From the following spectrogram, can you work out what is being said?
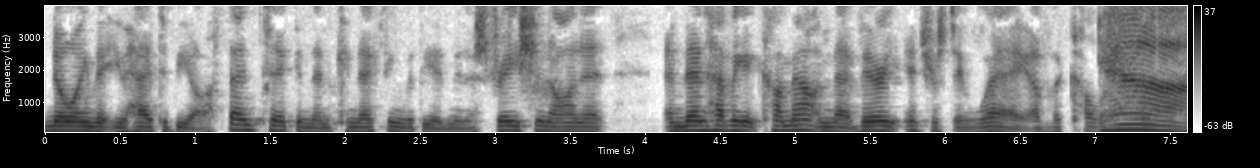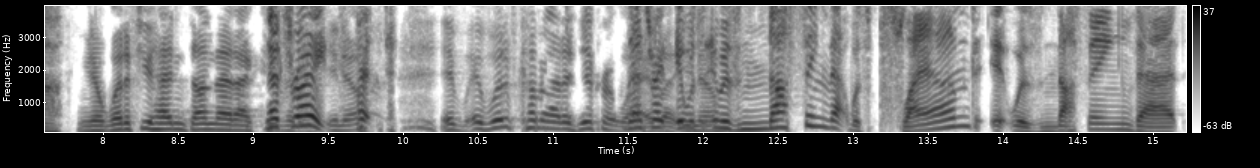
knowing that you had to be authentic and then connecting with the administration on it and then having it come out in that very interesting way of the color. Yeah. You know, what if you hadn't done that activity? That's right. You know, it, it would have come out a different way. That's right. But, it was know. it was nothing that was planned. It was nothing that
